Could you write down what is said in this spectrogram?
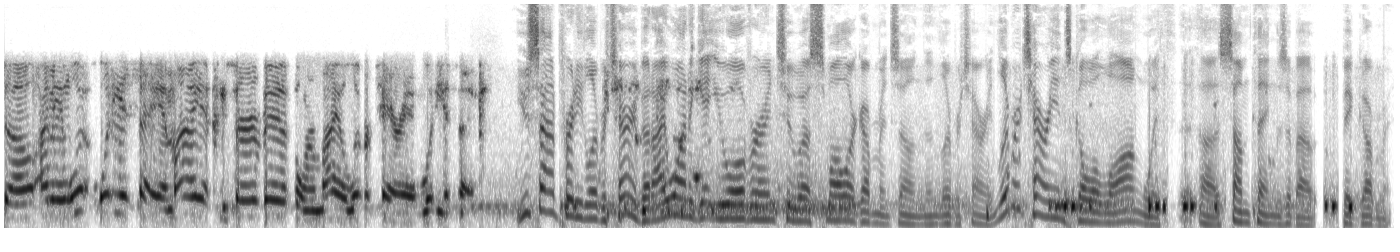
So, I mean, what what do you say? Am I a conservative or am I a libertarian? What do you think? You sound pretty libertarian, but I want to get you over into a smaller government zone than libertarian. Libertarians go along with uh, some things about big government,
